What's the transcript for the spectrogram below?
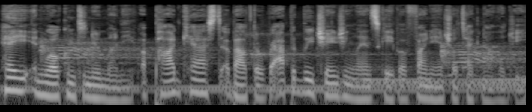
Hey, and welcome to New Money, a podcast about the rapidly changing landscape of financial technology.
